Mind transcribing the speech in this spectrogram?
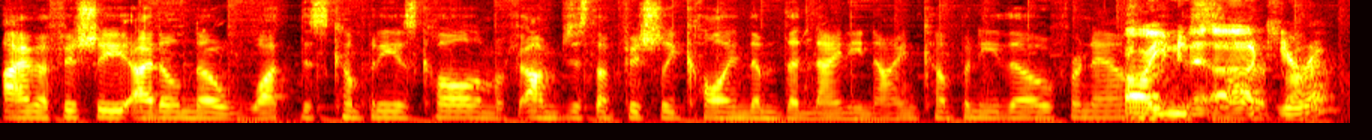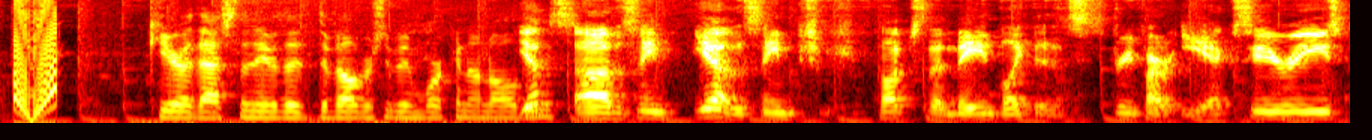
I'm officially I don't know what this company is called. I'm, I'm just officially calling them the 99 Company though for now. Oh, you mean This uh, Akira? pro- Akira, that's the name of the developers who've been working on all Yep, these. uh, the same, yeah, the same fucks that made like the Street Fighter EX series,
